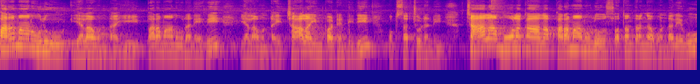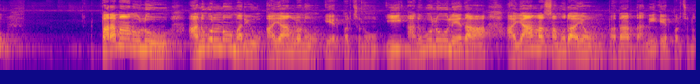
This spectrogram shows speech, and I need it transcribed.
పరమాణువులు ఎలా ఉంటాయి? పరమాణువులు అనేవి ఎలా ఉంటాయి? చాలా ఇంపార్టెంట్ ఇది ఒకసారి చూడండి. చాలా మూలకాల పరమాణువులు స్వతంత్రంగా ఉండలేవు పరమాణువులు అణువులను మరియు అయాన్లను ఏర్పరచును. ఈ అణువులు లేదా అయాన్ల సముదాయం పదార్థాన్ని ఏర్పరచును.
